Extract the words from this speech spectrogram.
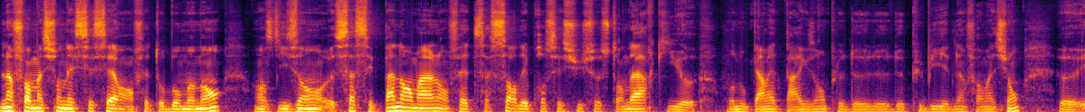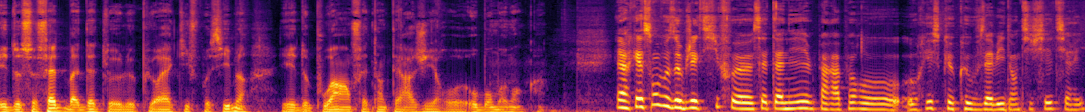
l'information nécessaire en fait au bon moment en se disant euh, ça c'est pas normal en fait ça sort des processus standards qui euh, vont nous permettre par exemple de, publier de l'information euh, et de ce fait bah, d'être le, plus réactif possible et de pouvoir en fait interagir au, bon moment Alors quels sont vos objectifs cette année par rapport aux risques que vous avez identifiés Thierry?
